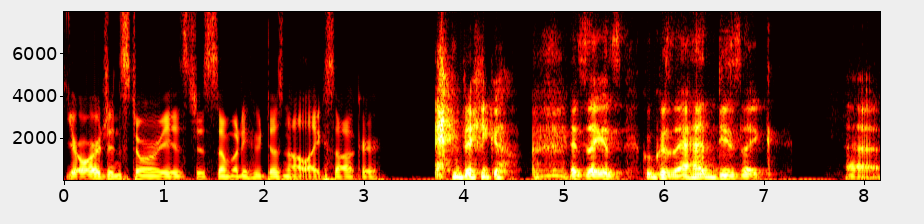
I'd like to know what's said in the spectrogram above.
Your origin story is just somebody who does not like soccer. there you go. It's like it's cool because I had these like uh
